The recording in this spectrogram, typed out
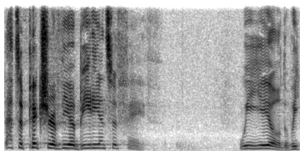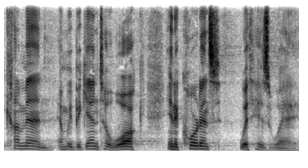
That's a picture of the obedience of faith. We yield, we come in, and we begin to walk in accordance with his way.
